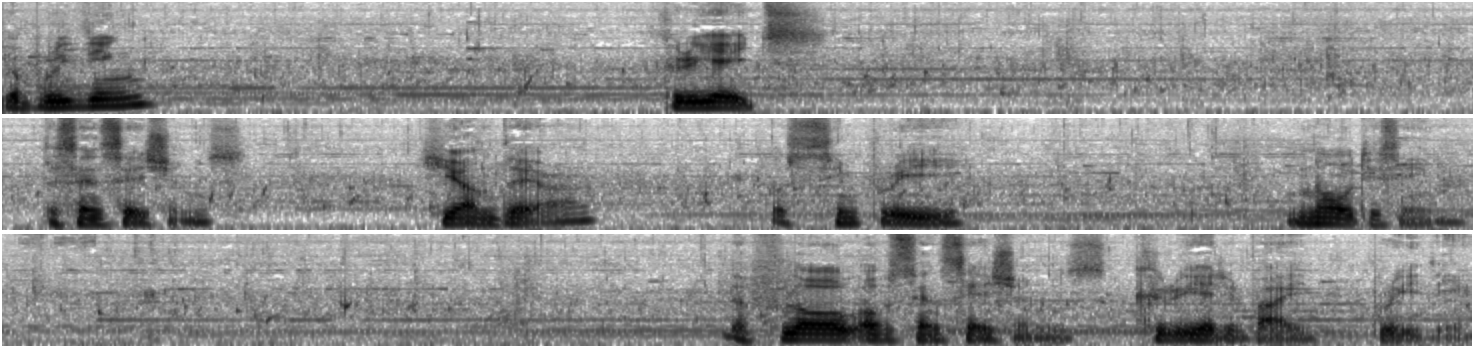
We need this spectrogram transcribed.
Your breathing creates the sensations here and there. So simply noticing the flow of sensations created by breathing.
